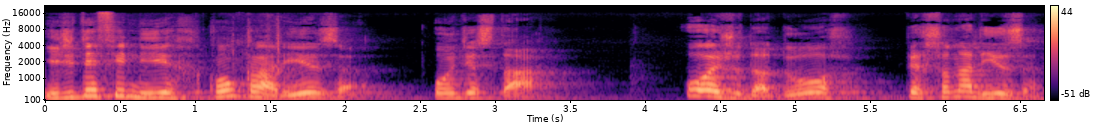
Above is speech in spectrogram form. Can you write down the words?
e de definir com clareza onde está. O ajudador personaliza,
